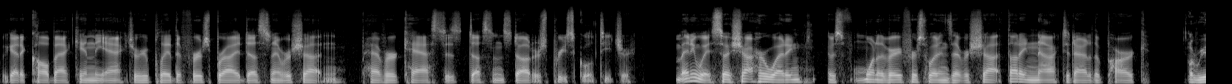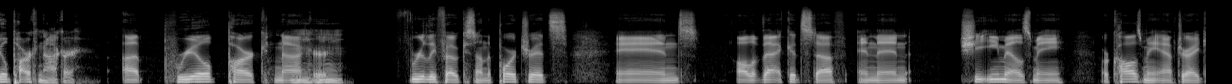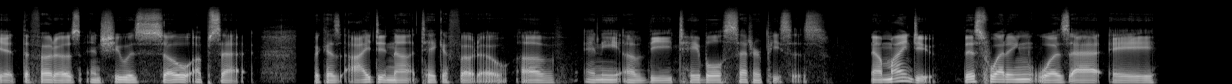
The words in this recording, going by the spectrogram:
we got to call back in the actor who played the first bride Dustin ever shot and have her cast as Dustin's daughter's preschool teacher. Anyway, so I shot her wedding. It was one of the very first weddings I ever shot. Thought I knocked it out of the park. A real park knocker. A real park knocker Mhm. really focused on the portraits and all of that good stuff. And then she emails me or calls me after I get the photos, and she was so upset because I did not take a photo of any of the table centerpieces. Now, mind you, this wedding was at a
